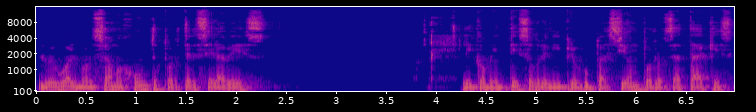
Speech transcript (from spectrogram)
Luego almorzamos juntos por tercera vez. Le comenté sobre mi preocupación por los ataques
